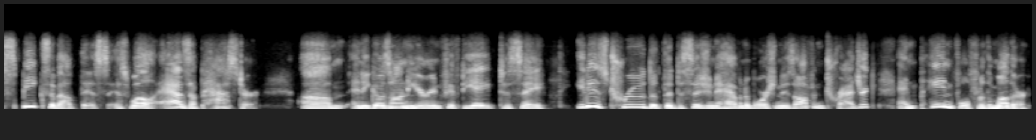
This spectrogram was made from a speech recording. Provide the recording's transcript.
speaks about this as well as a pastor um, and he goes on here in 58 to say, It is true that the decision to have an abortion is often tragic and painful for the mother,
